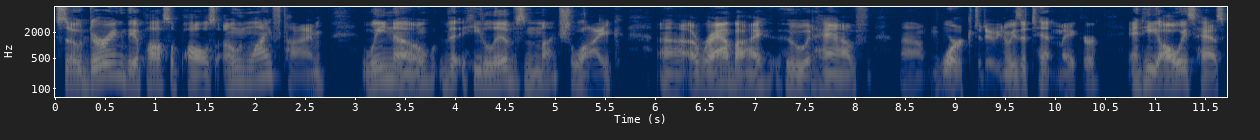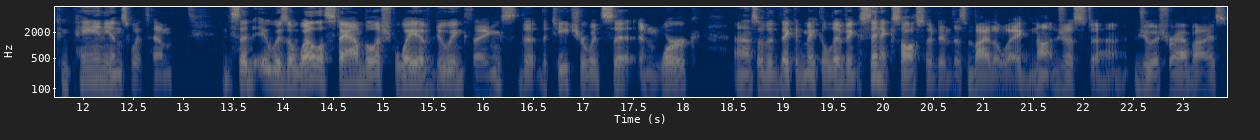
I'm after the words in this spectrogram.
So during the Apostle Paul's own lifetime, we know that he lives much like uh, a rabbi who would have uh, work to do. You know, he's a tent maker, and he always has companions with him. He said it was a well established way of doing things that the teacher would sit and work uh, so that they could make a living. Cynics also did this, by the way, not just uh, Jewish rabbis,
